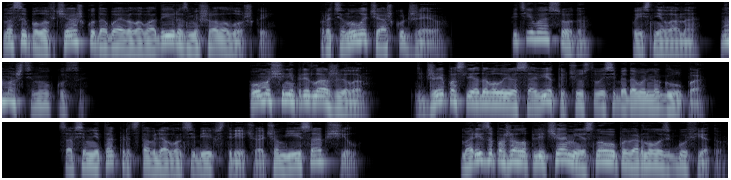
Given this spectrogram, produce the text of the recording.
Насыпала в чашку, добавила воды и размешала ложкой. Протянула чашку Джею. «Питьевая сода», — пояснила она. «Намажьте на укусы». Помощи не предложила. Джей последовал ее совету, чувствуя себя довольно глупо. Совсем не так представлял он себе их встречу, о чем ей сообщил. Мариза пожала плечами и снова повернулась к буфету.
